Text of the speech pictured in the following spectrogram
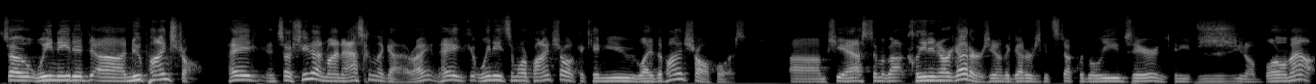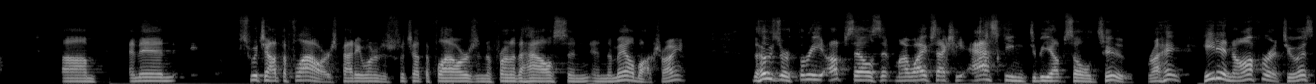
So we needed uh, new pine straw. Hey, and so she doesn't mind asking the guy, right? Hey, we need some more pine straw. Can you lay the pine straw for us? Um, she asked him about cleaning our gutters. You know, the gutters get stuck with the leaves here, and can you, you know, blow them out? Um, and then switch out the flowers. Patty wanted to switch out the flowers in the front of the house and, and the mailbox, right? Those are three upsells that my wife's actually asking to be upsold to, right? He didn't offer it to us.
